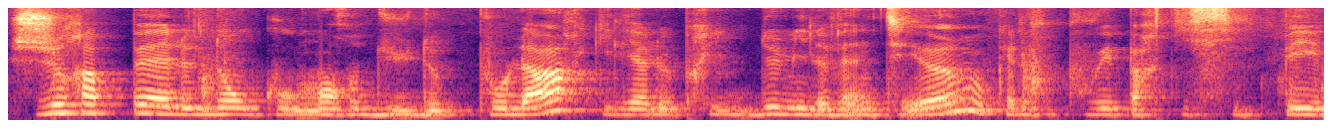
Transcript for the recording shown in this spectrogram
Je rappelle donc au mordu de Polar qu'il y a le prix 2021 auquel vous pouvez participer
